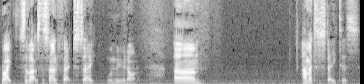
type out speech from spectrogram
Right, so that was the sound effect to say we're moving on. Um, amateur status.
